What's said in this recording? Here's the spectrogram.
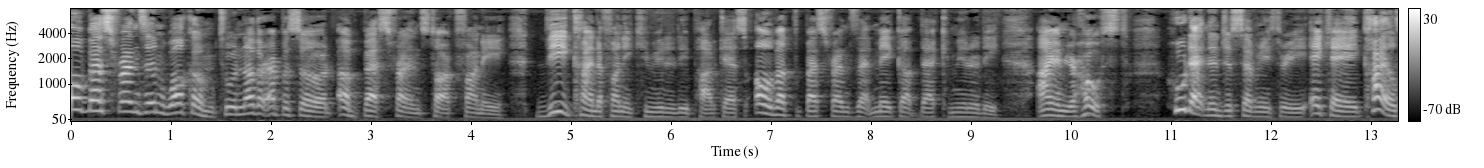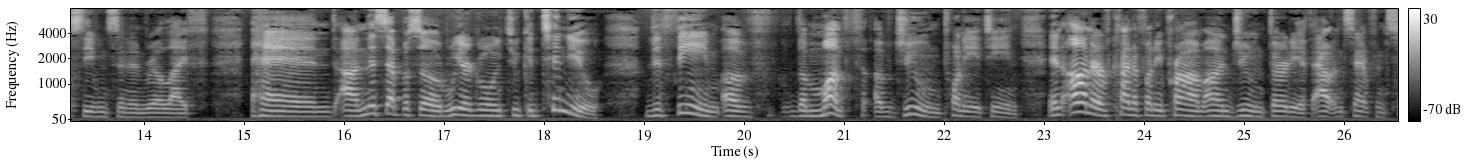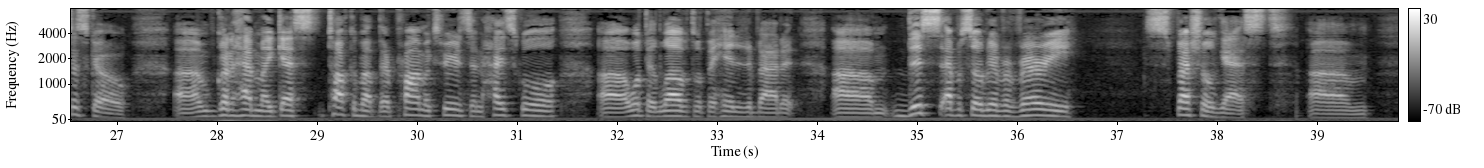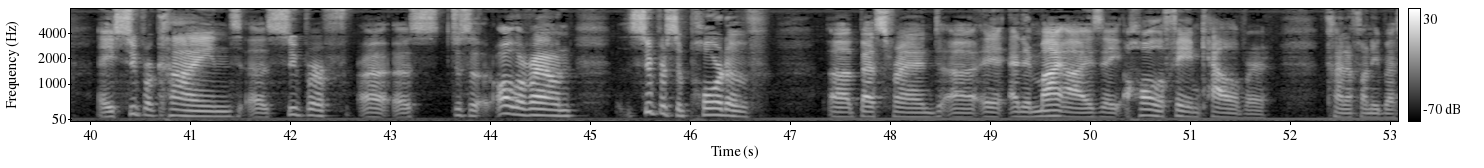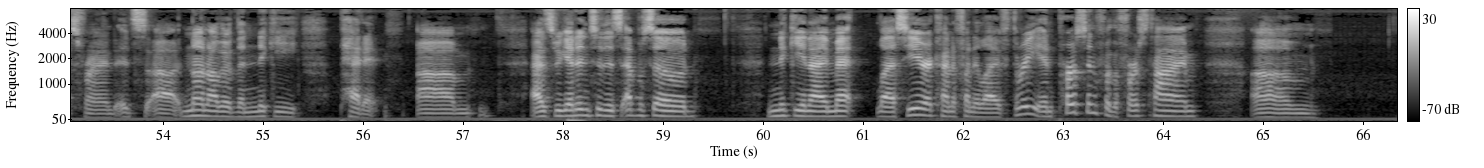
Hello, best friends, and welcome to another episode of Best Friends Talk Funny, the kind of funny community podcast, all about the best friends that make up that community. I am your host, Who Ninja 73, aka Kyle Stevenson in real life. And on this episode, we are going to continue the theme of the month of June 2018 in honor of Kind of Funny Prom on June 30th out in San Francisco. Uh, I'm going to have my guests talk about their prom experience in high school, uh, what they loved, what they hated about it. Um, this episode, we have a very special guest, um, a super kind, a super, uh, just an all around super supportive uh, best friend, uh, and in my eyes, a Hall of Fame caliber kind of funny best friend. It's uh, none other than Nikki Pettit. Um, as we get into this episode, Nikki and I met last year at Kind of Funny Live 3 in person for the first time. Um,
